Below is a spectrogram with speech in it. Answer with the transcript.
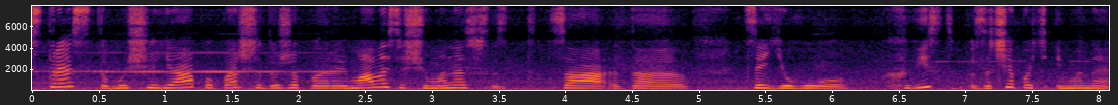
Стрес, тому що я, по-перше, дуже переймалася, що мене ця, та, цей його хвіст зачепить і мене.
